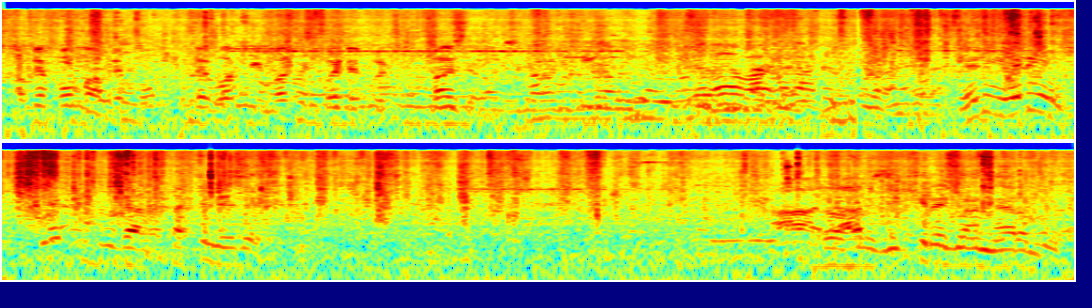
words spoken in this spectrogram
அப்படியே போமா அப்படியே போ அப்படியே வாக்கிங் வாக்கிங் போயிட்டு போயிட்டு வாங்க சார் வாங்க சார் நிற்கிறதுக்குலாம் நேரம் இல்லை.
